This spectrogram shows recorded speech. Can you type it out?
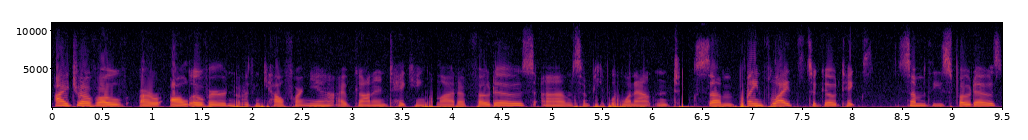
I drove over, all over Northern California. I've gone and taken a lot of photos. Um, some people went out and took some plane flights to go take some of these photos.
